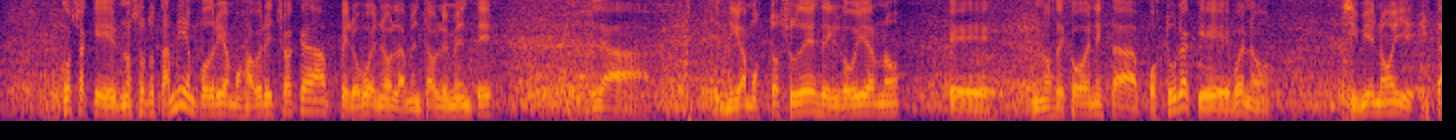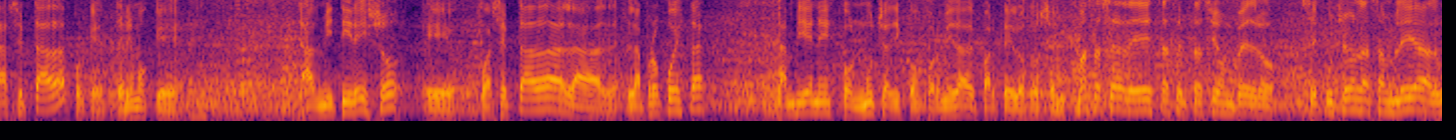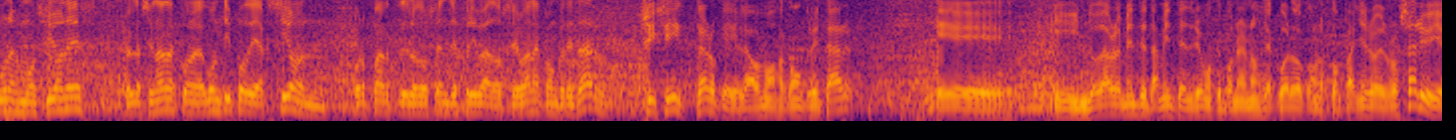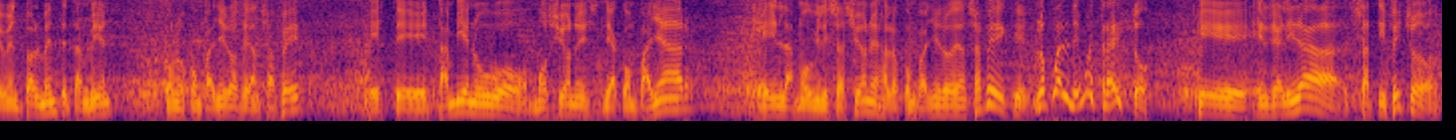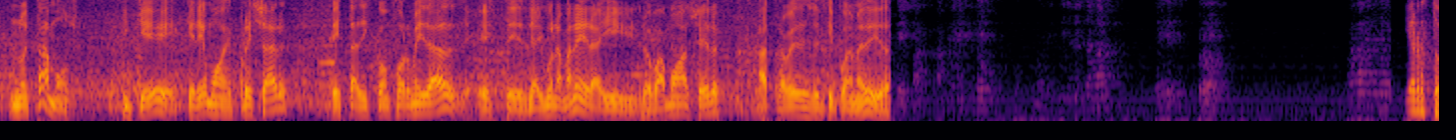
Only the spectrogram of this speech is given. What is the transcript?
cosa que nosotros también podríamos haber hecho acá, pero bueno, lamentablemente la, eh, digamos, tosudez del gobierno nos dejó en esta postura que, bueno, si bien hoy está aceptada, porque tenemos que admitir eso, eh, fue aceptada la, propuesta, también es con mucha disconformidad de parte de los docentes. Más allá de esta aceptación, Pedro, ¿se escuchó en la Asamblea algunas mociones relacionadas con algún tipo de acción por parte de los docentes privados? ¿Se van a concretar? Sí, sí, claro que la vamos a concretar. Eh, indudablemente también tendremos que ponernos de acuerdo con los compañeros de Rosario y eventualmente también con los compañeros de ANSAFE. Este, también hubo mociones de acompañar en las movilizaciones a los compañeros de ANSAFE, que, lo cual demuestra esto, que en realidad satisfechos no estamos y que queremos expresar esta disconformidad este, de alguna manera y lo vamos a hacer a través de ese tipo de medidas.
